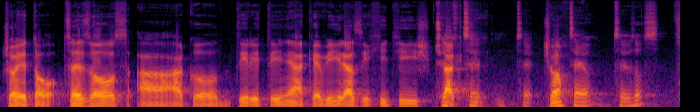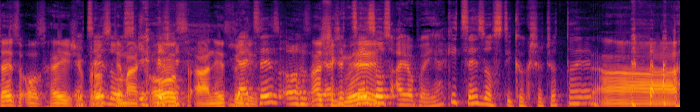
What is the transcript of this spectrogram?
čo je to cezos a ako ty, ty nejaké výrazy chytíš. Čo? Tak, ce, ce, čo? Ce, cezos? Cez os, hej, že ja proste cezos, máš os a nesmíš... Ja cez os, no, ja, že cez os a ja poviem, jaký cez os, ty kokšo, čo to je? A...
